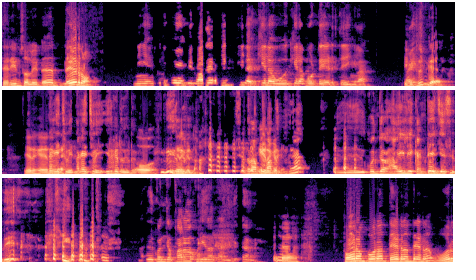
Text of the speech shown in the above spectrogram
சரின்னு சொல்லிட்டு தேடுறோம். நீங்க கீழே கீழே கீழே போட்டு எடுத்தீங்களா இருங்க. இருங்க நகைச்சுவை நகைச்சுவை. இருக்கட்டும் ஓ இருக்கட்டும். கொஞ்சம் ஹைலி கண்டேஜியஸ் இது. கொஞ்சம் பரவக்கூடியதா தான் இருக்கு போறோம் தேடுறோம் தேடுறோம். ஒரு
